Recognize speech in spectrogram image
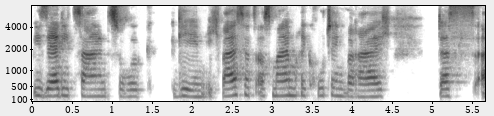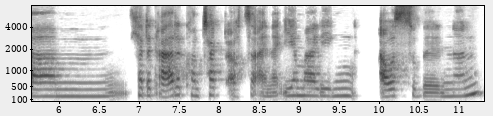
wie sehr die Zahlen zurückgehen. Ich weiß jetzt aus meinem Recruiting-Bereich, dass ähm, ich hatte gerade Kontakt auch zu einer ehemaligen Auszubildenden,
